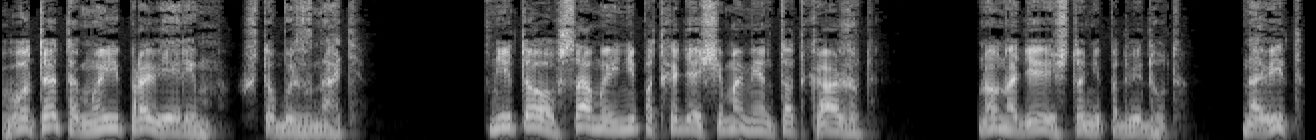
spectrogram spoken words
Вот это мы и проверим, чтобы знать. Не то в самый неподходящий момент откажут, но надеюсь, что не подведут. На вид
